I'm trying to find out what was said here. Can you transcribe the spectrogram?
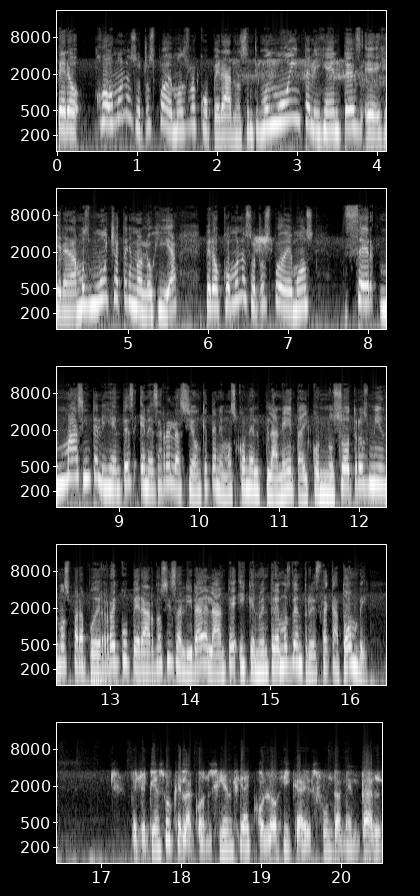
pero ¿cómo nosotros podemos recuperar? Nos sentimos muy inteligentes, eh, generamos mucha tecnología, pero ¿cómo nosotros podemos ser más inteligentes en esa relación que tenemos con el planeta y con nosotros mismos para poder recuperarnos y salir adelante y que no entremos dentro de esta catombe? Pues yo pienso que la conciencia ecológica es fundamental.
